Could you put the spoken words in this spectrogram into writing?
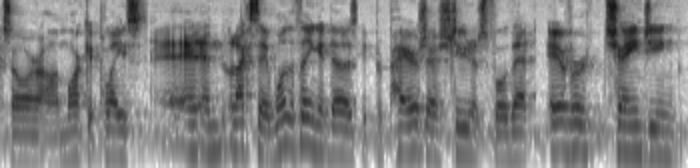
XR uh, marketplace. And, and like I said, one of the things it does, it prepares our students for that ever changing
